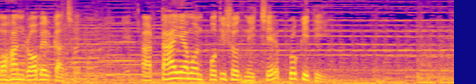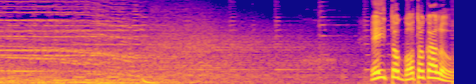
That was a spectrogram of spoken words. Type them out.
মহান রবের কাছে। আর তাই এমন প্রতিশোধ নিচ্ছে প্রকৃতি। এই তো গতকালও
